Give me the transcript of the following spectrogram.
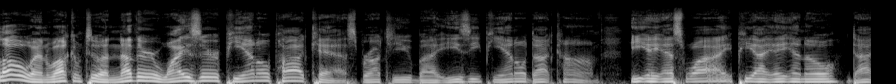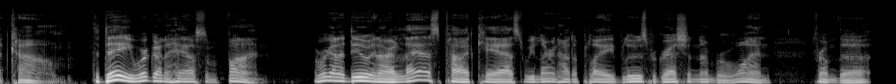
Hello, and welcome to another Wyser Piano podcast brought to you by easypiano.com. E A S Y P I A N O.com. Today, we're going to have some fun. We're going to do in our last podcast, we learned how to play blues progression number one from the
